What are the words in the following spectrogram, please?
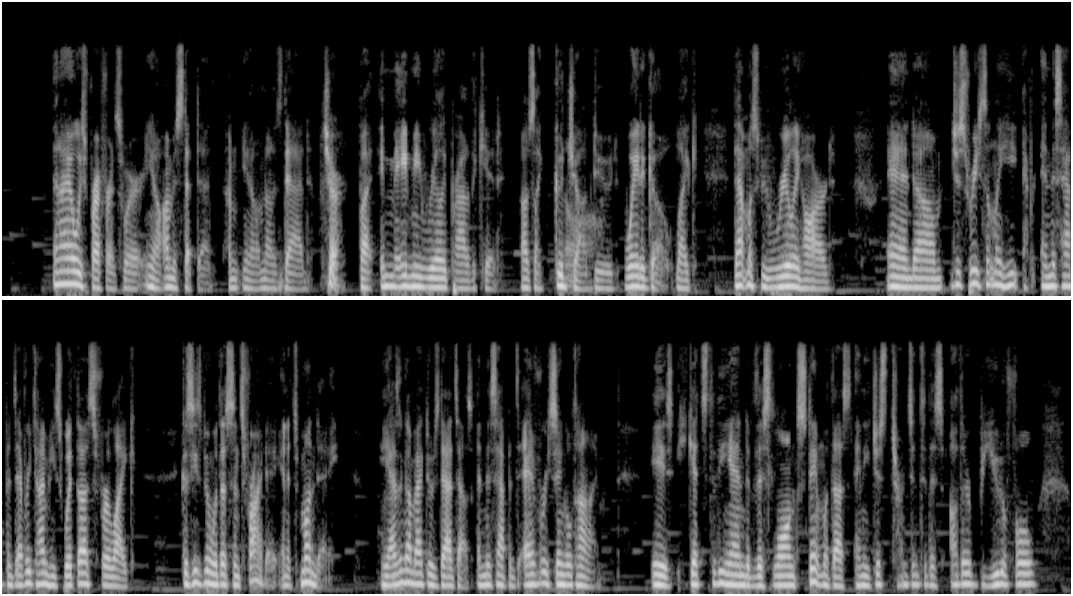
and I always preference where, you know, I'm his stepdad. I'm, you know, I'm not his dad, Sure. but it made me really proud of the kid. I was like, good job, dude. Way to go. Like, that must be really hard. And um, just recently, he, and this happens every time he's with us for like, because he's been with us since Friday and it's Monday. He hasn't gone back to his dad's house. And this happens every single time. Is he gets to the end of this long stint with us and he just turns into this other beautiful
